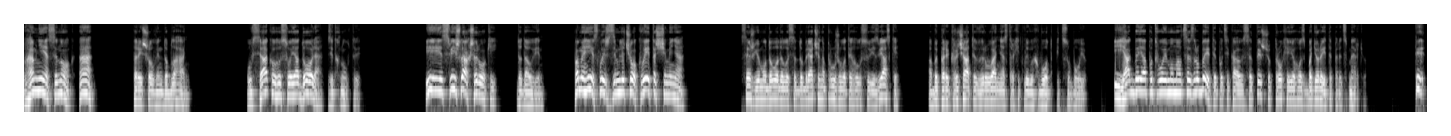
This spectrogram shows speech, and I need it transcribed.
В гамні, синок, а? перейшов він до благань. У всякого своя доля, зітхнув ти. І свій шлях широкий, додав він. Помоги, слиш, землячок, витащи мене. Все ж йому доводилося добряче напружувати голосові зв'язки, аби перекричати вирування страхітливих вод під собою. І як би я, по-твоєму, мав це зробити, поцікавився ти, щоб трохи його збадьорити перед смертю. Ти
